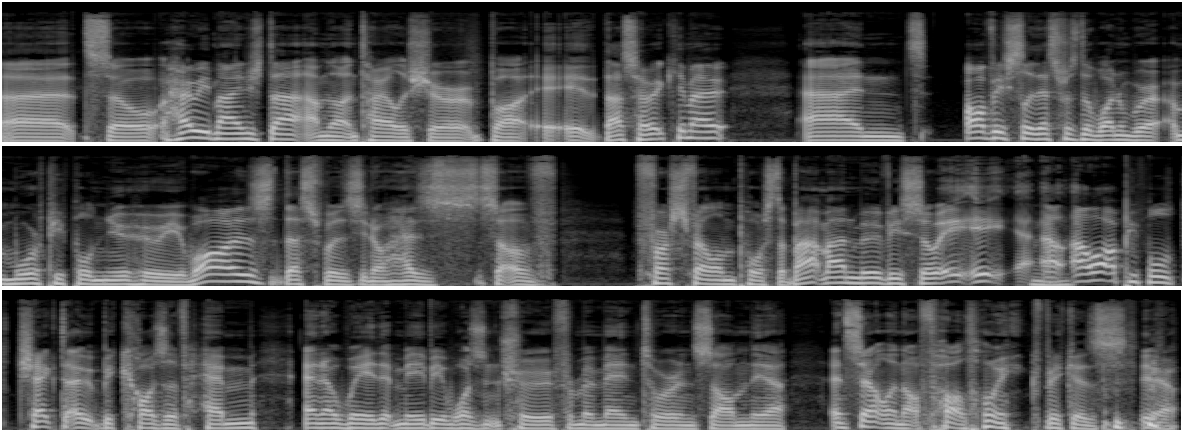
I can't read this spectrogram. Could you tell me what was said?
Uh, so how he managed that, I'm not entirely sure, but it, it, that's how it came out. And obviously, this was the one where more people knew who he was. This was, you know, his sort of first film post the Batman movie. So it, it mm. a, a, lot of people checked it out because of him in a way that maybe wasn't true for Memento or Insomnia and certainly not following because you know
